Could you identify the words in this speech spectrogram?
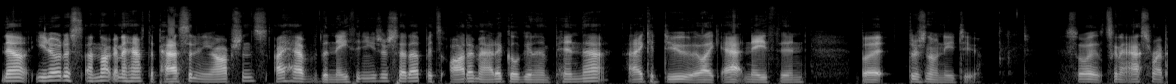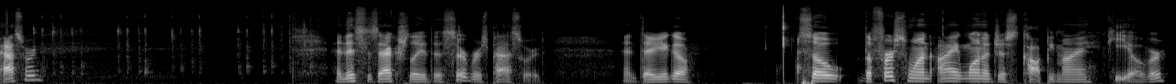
Now, you notice I'm not going to have to pass it any options. I have the Nathan user set up. It's automatic. I'm going to pin that. I could do like at Nathan, but there's no need to. So it's going to ask for my password. And this is actually the server's password. And there you go. So the first one, I want to just copy my key over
